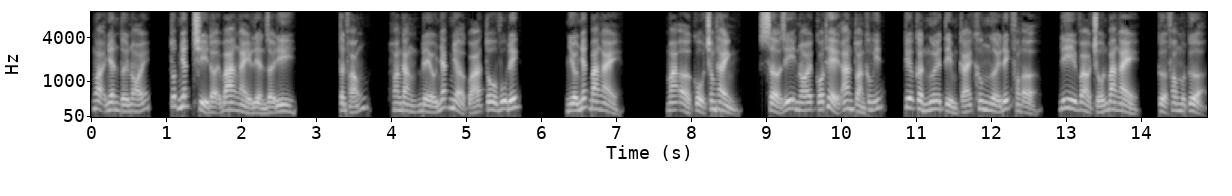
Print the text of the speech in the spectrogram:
ngoại nhân tới nói, tốt nhất chỉ đợi 3 ngày liền rời đi. Tân Phóng, Hoàng Đằng đều nhắc nhở quá Tô Vũ đích. Nhiều nhất 3 ngày. Mà ở cổ trong thành, sở dĩ nói có thể an toàn không ít, kia cần ngươi tìm cái không người đích phòng ở, đi vào trốn 3 ngày, cửa phòng một cửa,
